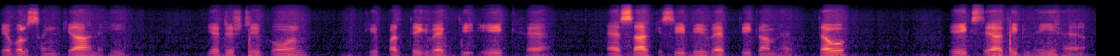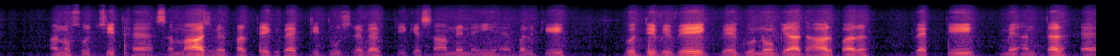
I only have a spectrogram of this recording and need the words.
केवल संख्या नहीं, यह दृष्टिकोण कि प्रत्येक व्यक्ति एक है। ऐसा किसी भी व्यक्ति का महत्व एक से अधिक नहीं है, अनुसूचित है। समाज में प्रत्येक व्यक्ति दूसरे व्यक्ति के सामने नहीं है, बल्कि बुद्धि, विवेक व गुणों के आधार पर व्यक्ति में अंतर है।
